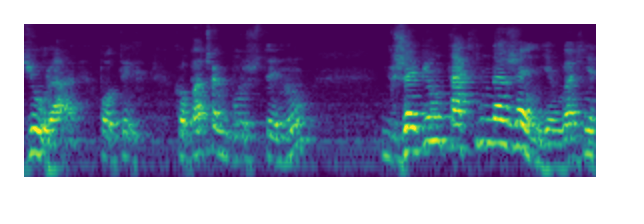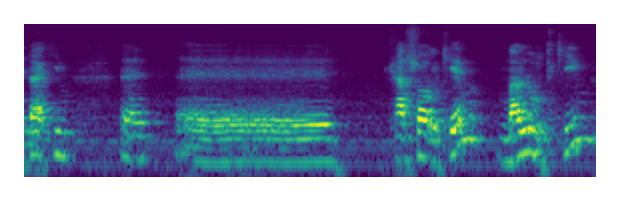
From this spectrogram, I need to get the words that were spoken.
dziurach, po tych kopaczach bursztynu grzebią takim narzędziem, właśnie takim e, kaszorkiem malutkim,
